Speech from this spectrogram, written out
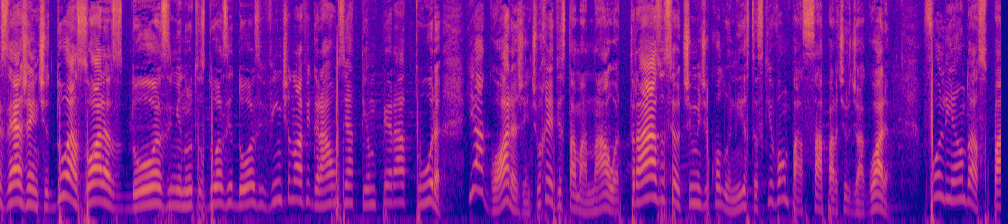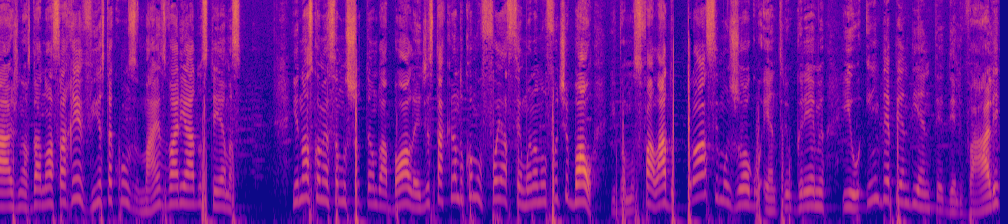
Pois é, gente, 2 horas 12 minutos, 2 e 12, 29 graus e a temperatura. E agora, gente, o Revista Manaua traz o seu time de colunistas que vão passar a partir de agora folheando as páginas da nossa revista com os mais variados temas. E nós começamos chutando a bola e destacando como foi a semana no futebol. E vamos falar do próximo jogo entre o Grêmio e o Independiente del Valle,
